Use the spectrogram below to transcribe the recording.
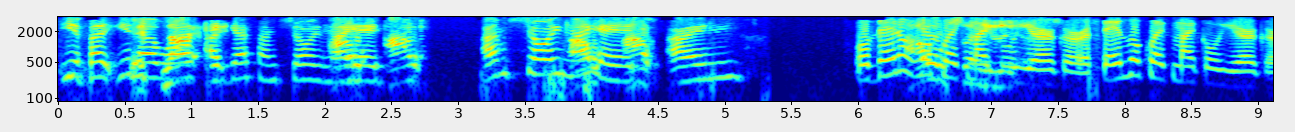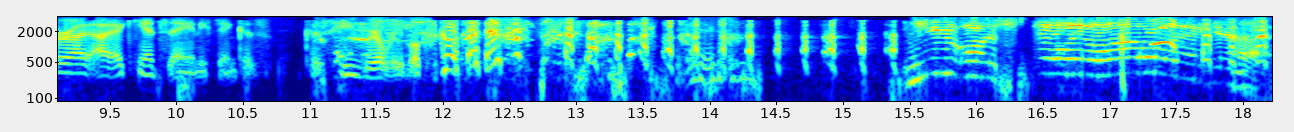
Yeah, but you It's know what? not- I guess I'm showing my I, age. I, I'm showing my I'll- age. I'll- I'm Well, they don't I look will like Michael this. Yerger. If they look like Michael Yerger, I, I can't say anything because because he really looks good. you are still in love with that.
